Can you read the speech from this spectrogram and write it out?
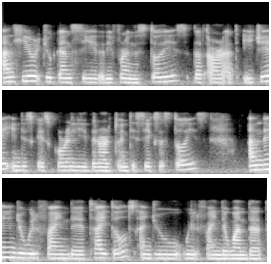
And here you can see the different studies that are at EGA. In this case, currently there are 26 studies. And then you will find the titles and you will find the one that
